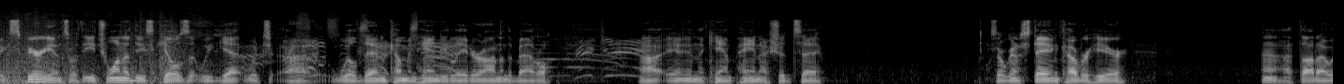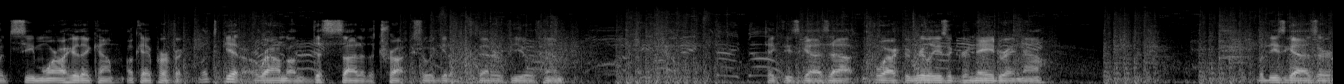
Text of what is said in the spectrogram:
experience with each one of these kills that we get, which uh, will then come in handy later on in the battle, uh, and in the campaign, I should say. So we're going to stay in cover here. I thought I would see more. Oh, here they come. Okay, perfect. Let's get around on this side of the truck so we get a better view of him. Take these guys out. Boy, I could really use a grenade right now. But these guys are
